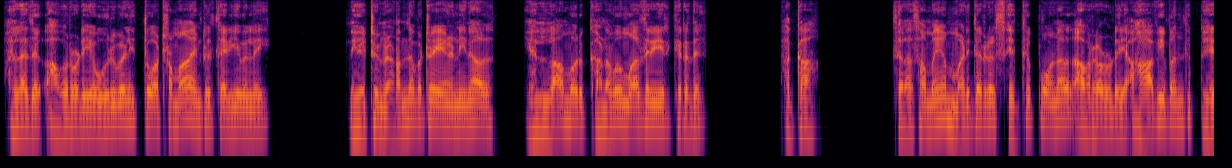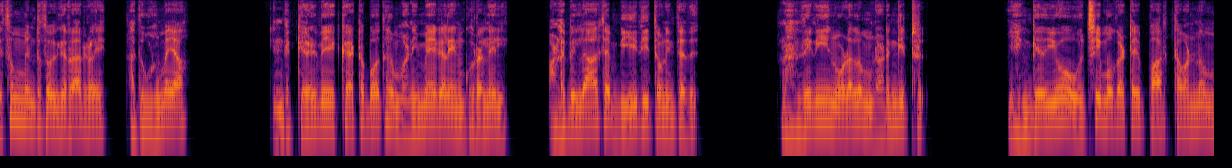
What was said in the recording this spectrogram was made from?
அல்லது அவருடைய ஒருவழி தோற்றமா என்று தெரியவில்லை. நேற்று நடந்தவற்றை எண்ணினால் எல்லாம் ஒரு கனவு மாதிரி இருக்கிறது. அக்கா சில சமயம் மனிதர்கள் செத்துப்போனால் அவர்களுடைய ஆவி வந்து பேசும் என்று சொல்கிறார்களே அது உண்மையா? இந்த கேள்வியை கேட்டபோது மணிமேகலின் குரலில் அளவில்லாத பீதி துணித்தது நந்தினியின் உடலும் நடுங்கிற்று. எங்கேயோ உச்சி முகட்டை பார்த்த வண்ணம்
